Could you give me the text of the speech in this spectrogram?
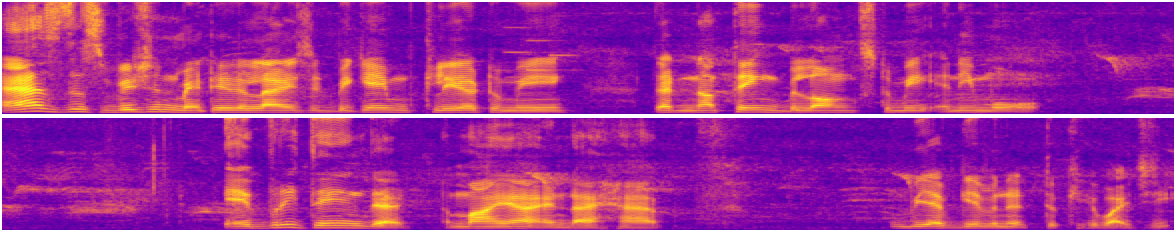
As this vision materialized, it became clear to me that nothing belongs to me anymore. Everything that Maya and I have, we have given it to KYG.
